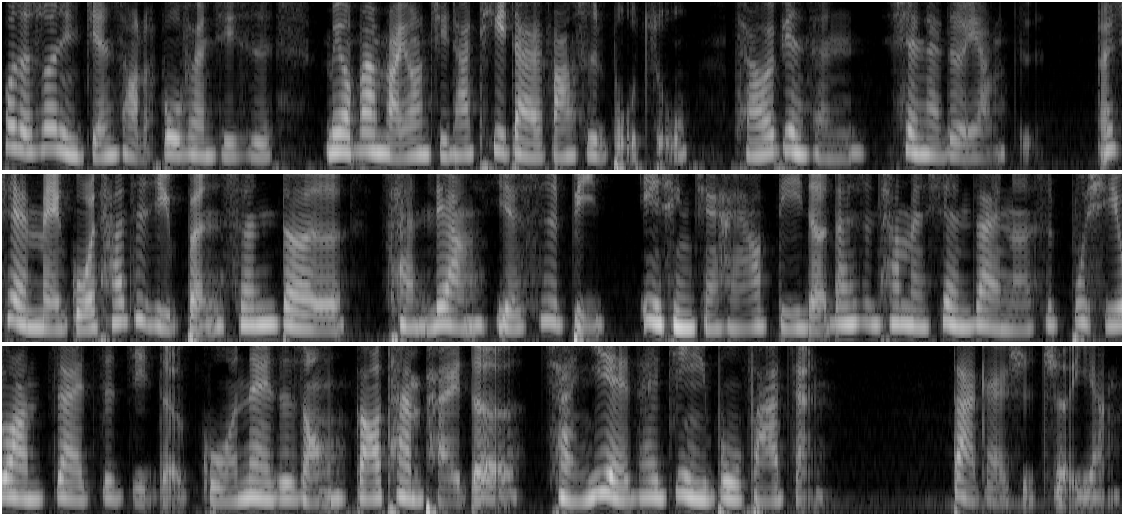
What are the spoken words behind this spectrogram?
或者说你减少的部分，其实没有办法用其他替代的方式补足，才会变成现在这个样子。而且美国它自己本身的产量也是比疫情前还要低的，但是他们现在呢，是不希望在自己的国内这种高碳排的产业再进一步发展，大概是这样。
